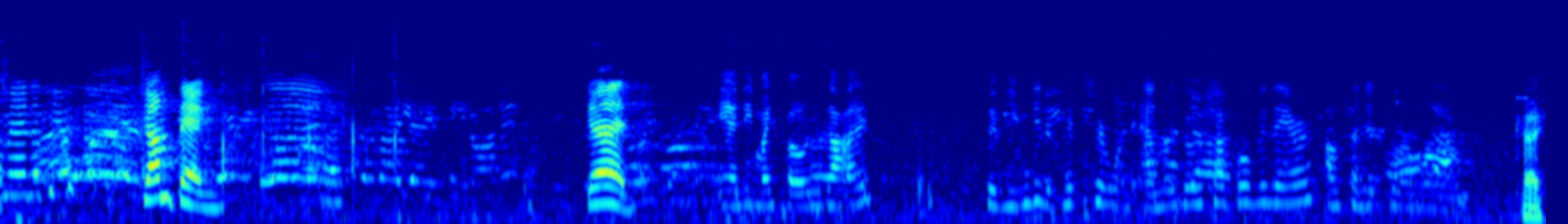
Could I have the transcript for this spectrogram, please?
command up here? Jumping. Good. Andy, my phone died. So if you can get a picture when Emma goes up over there, I'll send it to her mom. Okay.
